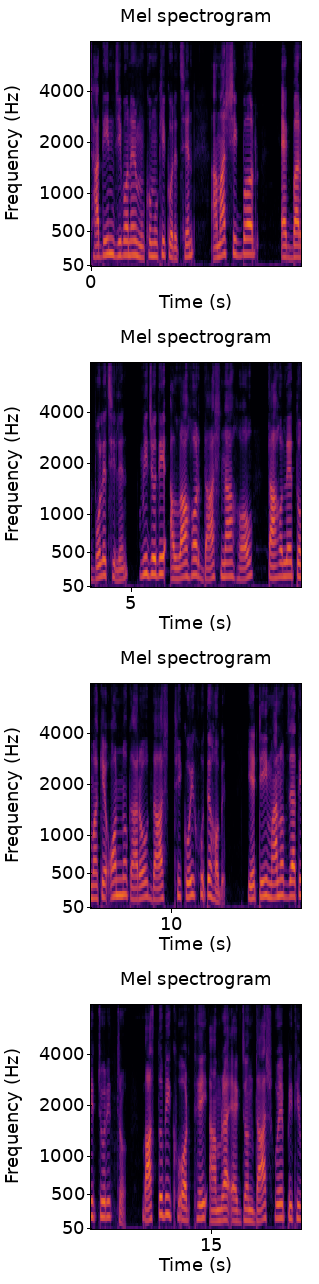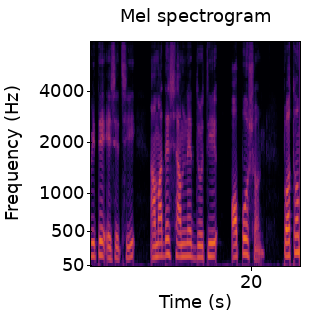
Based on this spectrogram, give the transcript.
স্বাধীন জীবনের মুখোমুখি করেছেন। আমার শিকবর একবার বলেছিলেন তুমি যদি আল্লাহর দাস না হও, তাহলে তোমাকে অন্য কারও দাস ঠিকই হতে হবে। এটি মানবজাতির চরিত্র। বাস্তবিক অর্থেই আমরা একজন দাস হয়ে পৃথিবীতে এসেছি, আমাদের সামনে দুটি অপোষণ। প্রথম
